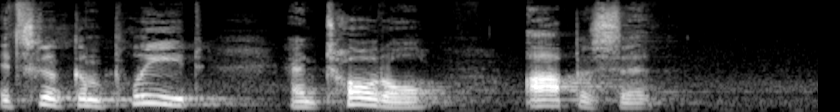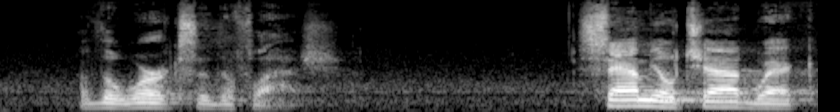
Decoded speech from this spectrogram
It's a complete and total opposite of the works of the flesh. Samuel Chadwick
